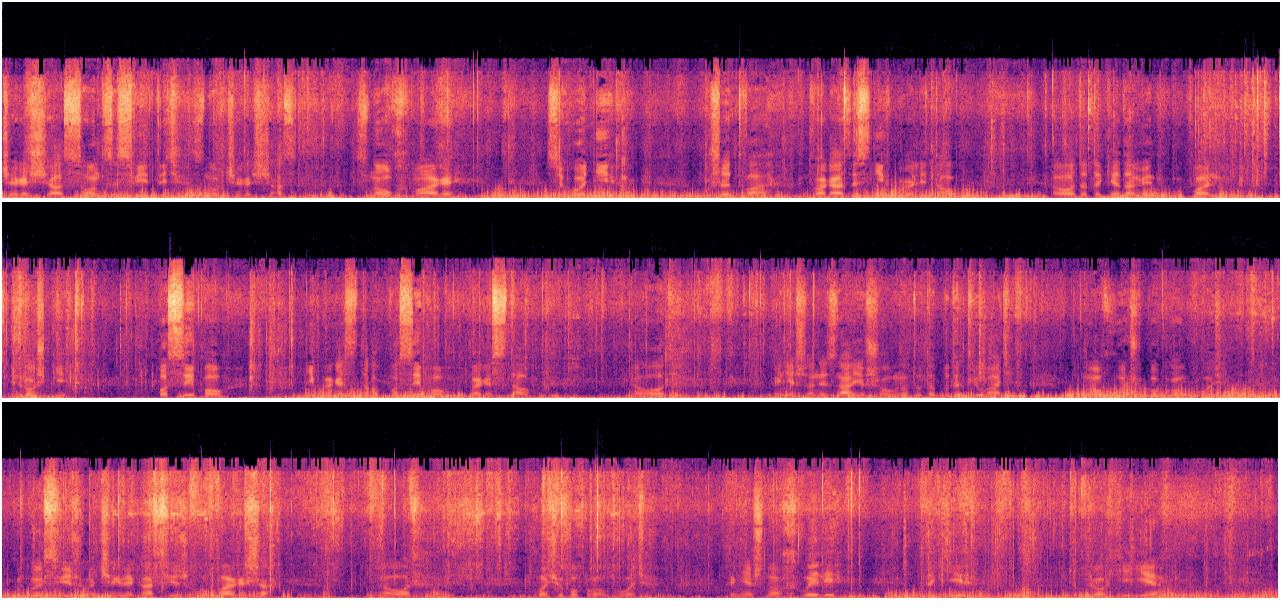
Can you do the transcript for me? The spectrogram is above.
Через час сонце світить, знов через час знов хмари. Сьогодні вже два, два рази сніг пролітав. От, отаке там він буквально трошки посипав і перестав. Посипав, перестав. От. Звісно, не знаю, що воно тут буде клювати, але хочу попробувати. Купив свіжого черв'яка, свіжого бариша. От. Хочу попробувати. Звісно, хвилі такі трохи є.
